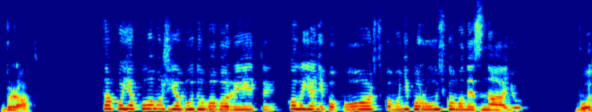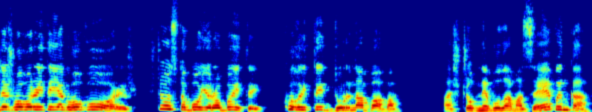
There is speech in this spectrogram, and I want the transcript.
брат. Та по якому ж я буду говорити, коли я ні по польському, ні по руському не знаю? Будеш говорити, як говориш. Що з тобою робити, коли ти дурна баба? А щоб не була Мазепинка,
